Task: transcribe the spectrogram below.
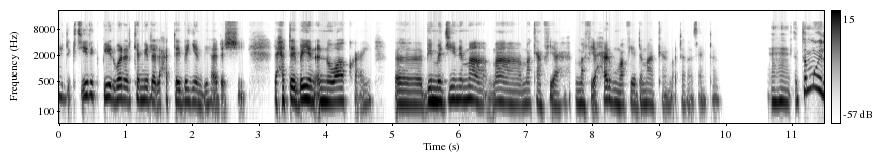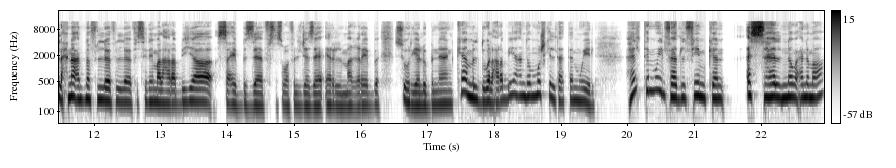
جهد كتير كبير ورا الكاميرا لحتى يبيّن بهذا الشي، لحتى يبيّن إنه واقعي آآ بمدينة ما ما ما كان فيها ما فيها حرب وما فيها دمار كان وقتها عنتاب. اهم، التمويل إحنا عندنا في في ال في السينما العربية صعيب بزاف، سواء في الجزائر، المغرب، سوريا، لبنان، كامل الدول العربية عندهم مشكل تاع التمويل. هل التمويل في هذا الفيلم كان أسهل نوعًا ما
